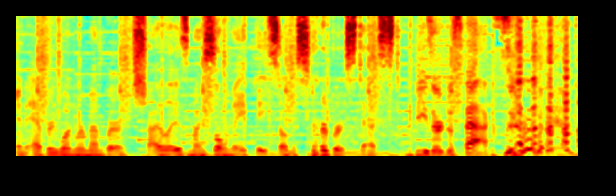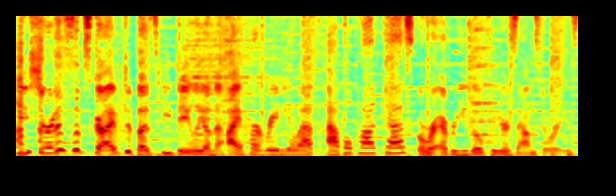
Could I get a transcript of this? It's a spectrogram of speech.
And everyone remember, Shyla is my soulmate based on the Starburst test. These are just facts. Be sure to subscribe to BuzzFeed Daily on the iHeartRadio app, Apple Podcasts, or wherever you go for your sound stories.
